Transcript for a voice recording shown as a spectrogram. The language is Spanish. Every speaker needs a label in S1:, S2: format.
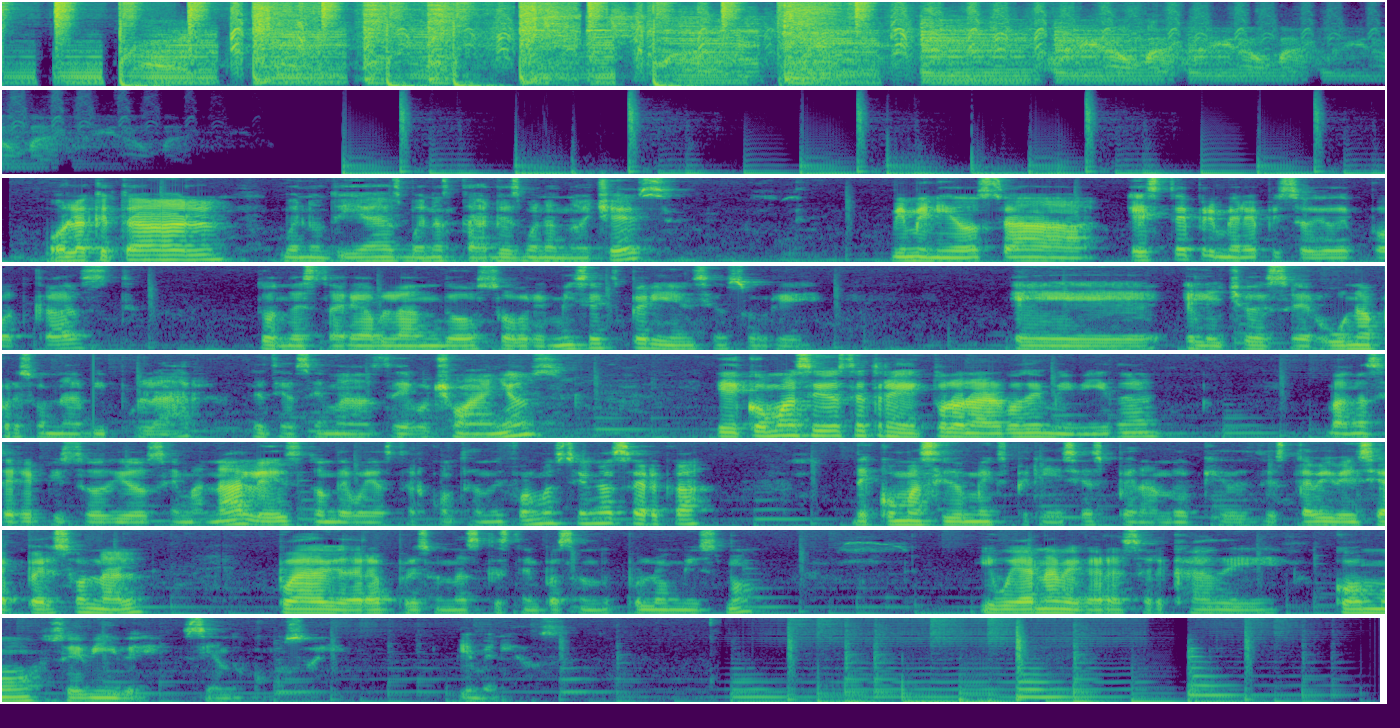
S1: Hola, ¿qué tal? Buenos días, buenas tardes, buenas noches. Bienvenidos a este primer episodio de podcast donde estaré hablando sobre mis experiencias, sobre eh, el hecho de ser una persona bipolar desde hace más de ocho años y cómo ha sido este trayecto a lo largo de mi vida. Van a ser episodios semanales donde voy a estar contando información acerca de cómo ha sido mi experiencia, esperando que desde esta vivencia personal pueda ayudar a personas que estén pasando por lo mismo. Y voy a navegar acerca de cómo se vive siendo como soy. Bienvenido.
